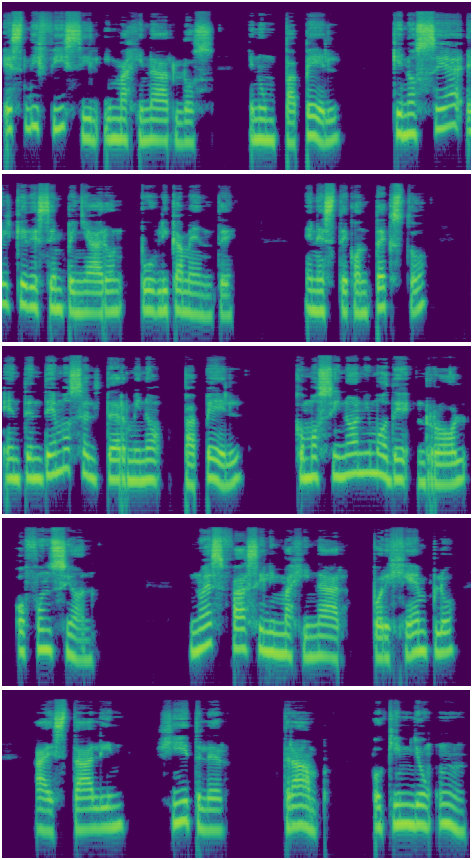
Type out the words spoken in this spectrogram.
es difícil imaginarlos en un papel que no sea el que desempeñaron públicamente. En este contexto, entendemos el término papel como sinónimo de rol o función. No es fácil imaginar, por ejemplo, a Stalin, Hitler, Trump o Kim Jong-un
